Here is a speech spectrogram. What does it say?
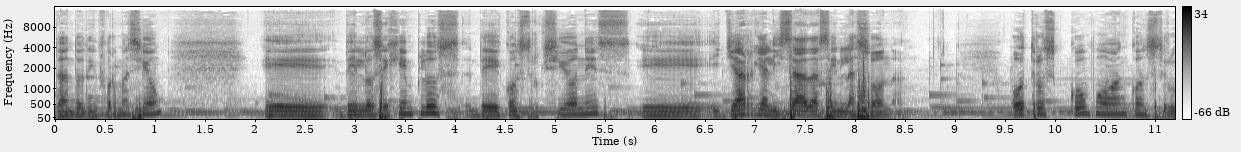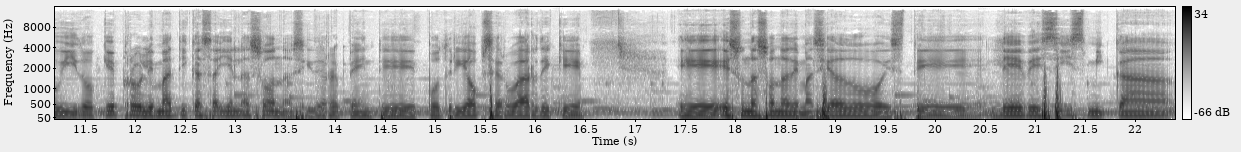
dando de información, de los ejemplos de construcciones ya realizadas en la zona. Otros cómo han construido, qué problemáticas hay en la zona, si de repente podría observar de que eh, es una zona demasiado este, leve, sísmica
